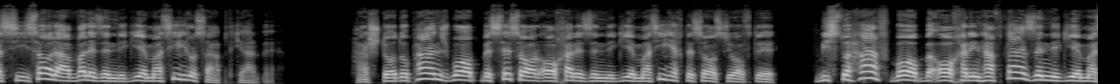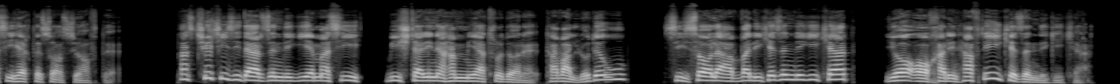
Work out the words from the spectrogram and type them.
و سی سال اول زندگی مسیح رو ثبت کرده. 85 باب به سه سال آخر زندگی مسیح اختصاص یافته. 27 باب به آخرین هفته از زندگی مسیح اختصاص یافته. پس چه چیزی در زندگی مسیح بیشترین اهمیت رو داره؟ تولد او سی سال اولی که زندگی کرد یا آخرین هفته ای که زندگی کرد؟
